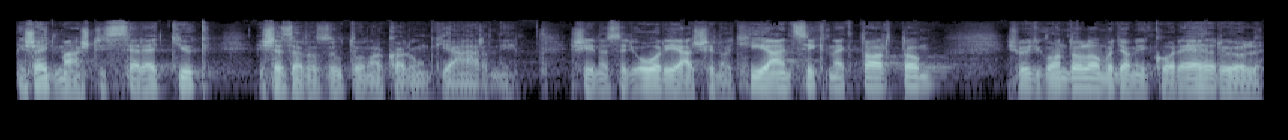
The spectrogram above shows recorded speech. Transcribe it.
és egymást is szeretjük, és ezzel az úton akarunk járni. És én ezt egy óriási nagy hiányciknek tartom, és úgy gondolom, hogy amikor erről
